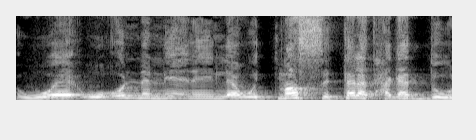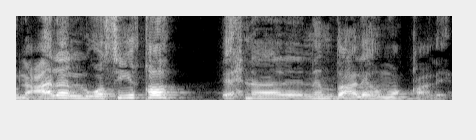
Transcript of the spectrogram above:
وقلنا إن لو اتنص الثلاث حاجات دول على الوثيقة إحنا نمضي عليها ونوقع عليها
